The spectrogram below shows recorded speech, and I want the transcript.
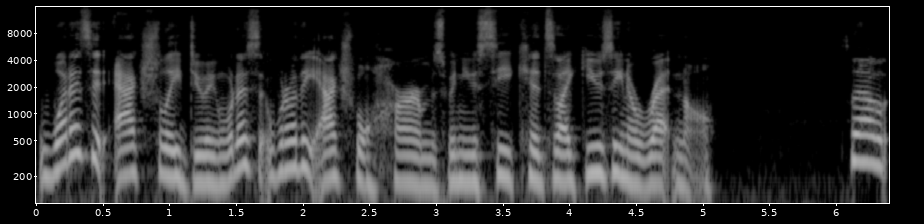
what is it actually doing? What is what are the actual harms when you see kids like using a retinol? So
